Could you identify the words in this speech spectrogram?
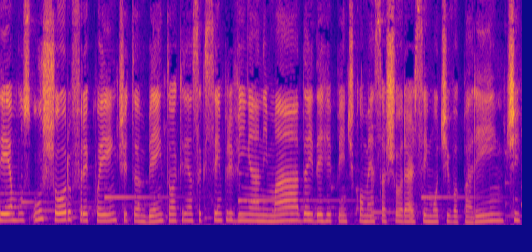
Temos o choro frequente também, então a criança que sempre vinha animada e de repente começa a chorar sem motivo aparente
